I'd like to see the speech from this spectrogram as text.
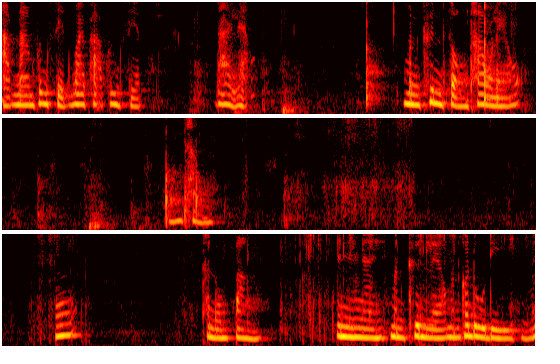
อาบน้ำเพิ่งเสร็จไหว้พระเพิ่งเสร็จได้แล้ว มันขึ้นสองเท่าแล้วต้องทำขนมปัง เป็นยังไงมันขึ้นแล้วมันก็ดูดีเห็นไหม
